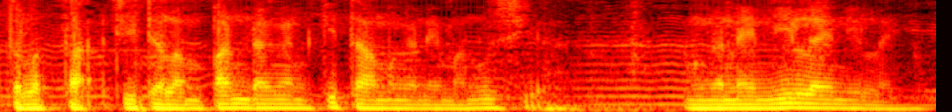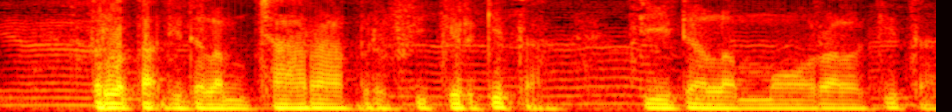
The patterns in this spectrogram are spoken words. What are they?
Terletak di dalam pandangan kita mengenai manusia, mengenai nilai-nilai. Terletak di dalam cara berpikir kita, di dalam moral kita,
